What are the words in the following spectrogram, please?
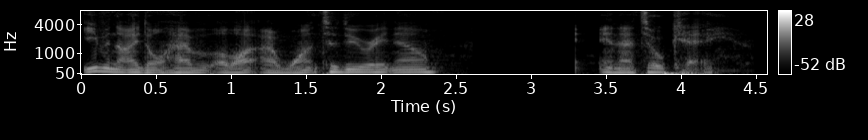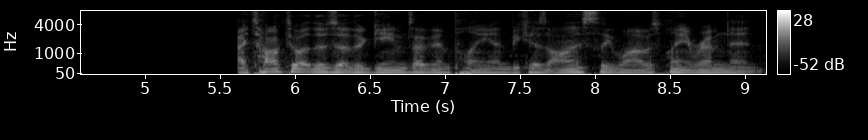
even I don't have a lot I want to do right now, and that's okay. I talked about those other games I've been playing because honestly, when I was playing Remnant,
